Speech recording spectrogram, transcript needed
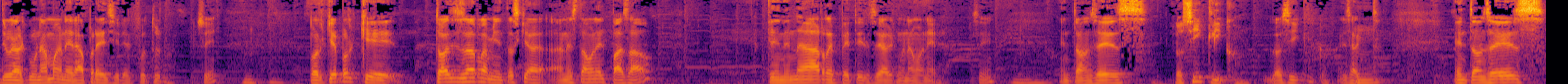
de alguna manera predecir el futuro, ¿sí? ¿Por qué? Porque todas esas herramientas que ha- han estado en el pasado tienden a repetirse de alguna manera, ¿sí? Entonces, Lo cíclico. lo cíclico, exacto. Entonces,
